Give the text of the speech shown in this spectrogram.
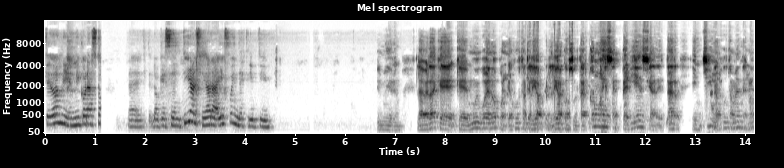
quedó en mi, en mi corazón. Este, lo que sentí al llegar ahí fue indescriptible. Y miren, la verdad que, que, muy bueno porque justamente le iba, le iba, a consultar cómo es esa experiencia de estar en China, justamente, ¿no?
